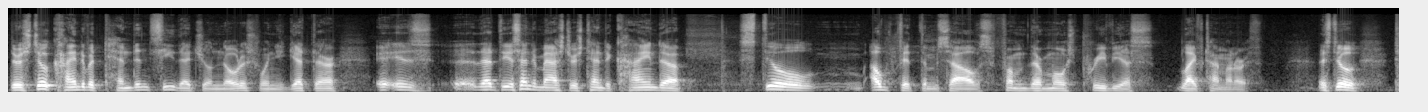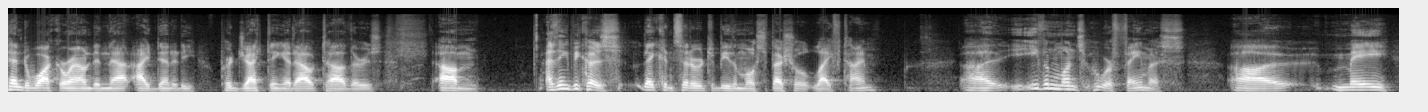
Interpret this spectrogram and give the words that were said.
there's still kind of a tendency that you'll notice when you get there is uh, that the ascended masters tend to kind of still outfit themselves from their most previous lifetime on earth. They still tend to walk around in that identity, projecting it out to others. Um, I think because they consider it to be the most special lifetime. Uh, even ones who are famous uh, may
